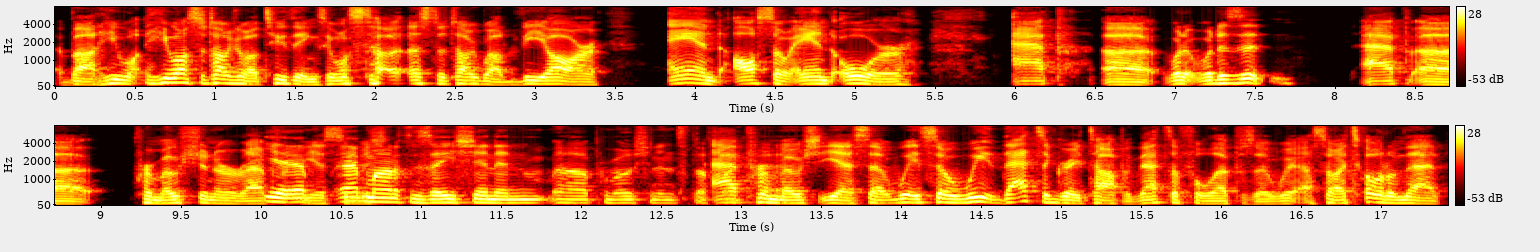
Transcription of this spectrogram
about he wa- he wants to talk about two things. He wants to, us to talk about VR and also and or app uh what what is it app uh promotion or app yeah, app, yes, app monetization and uh, promotion and stuff. app like that. promotion yeah so we so we that's a great topic that's a full episode we, so i told him that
